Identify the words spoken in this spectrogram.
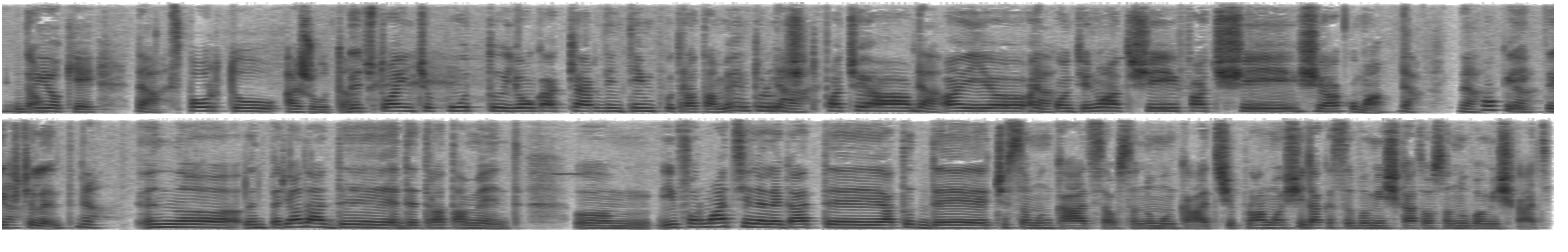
Da. e ok. Da, sportul ajută. Deci tu ai început yoga chiar din timpul tratamentului Da. și după aceea Da. ai, uh, ai Da. continuat și faci și, și acum. da, da. Ok, da, excelent. Da. În, uh, în perioada de, de tratament, um, informațiile legate atât de ce să mâncați sau să nu mâncați și, până la urmă, și dacă să vă mișcați sau să nu vă mișcați,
